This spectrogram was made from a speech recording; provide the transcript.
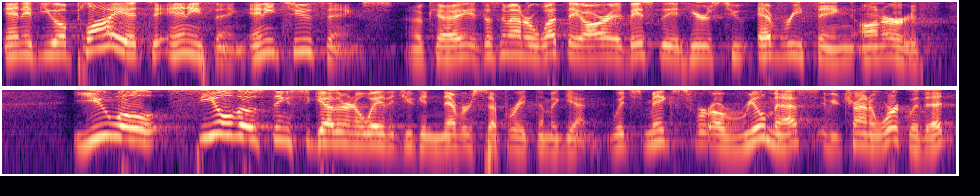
and if you apply it to anything, any two things, okay, it doesn't matter what they are, it basically adheres to everything on earth. You will seal those things together in a way that you can never separate them again, which makes for a real mess if you're trying to work with it.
